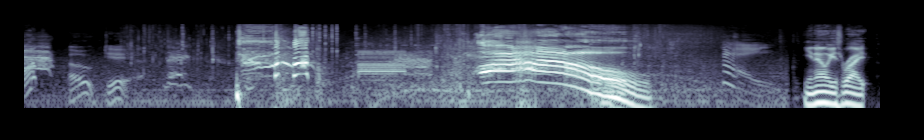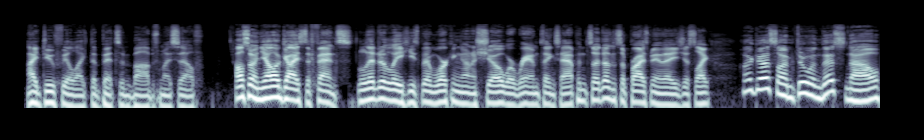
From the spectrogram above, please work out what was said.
What? Oh dear. Oh! Hey. You know, he's right. I do feel like the bits and bobs myself. Also, in Yellow Guy's defense, literally, he's been working on a show where ram things happen, so it doesn't surprise me that he's just like, I guess I'm doing this now.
